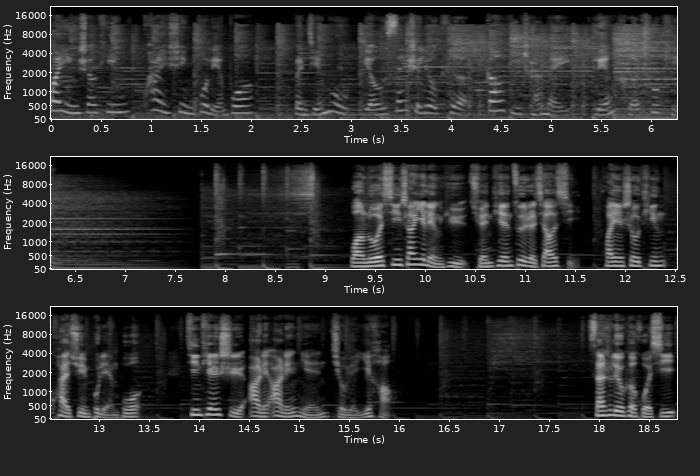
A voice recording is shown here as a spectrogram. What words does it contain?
欢迎收听《快讯不联播》，本节目由三十六克高低传媒联合出品。网罗新商业领域全天最热消息，欢迎收听《快讯不联播》。今天是二零二零年九月一号。三十六克获悉，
